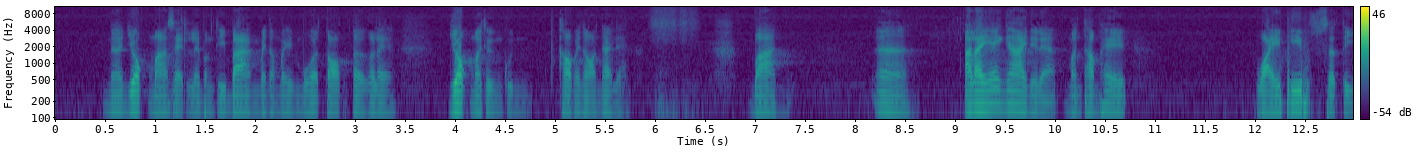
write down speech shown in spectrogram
ๆ นะยกมาเสร็จเลยบางทีบ้านไม่ต้องไปมัวตอกเตอกอะไรยกมาถึงคุณเข้าไปนอนได้เลย บ้านอ่า อะไรง่ายๆนี่แหละมันทำให้ไหวพริบสติ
